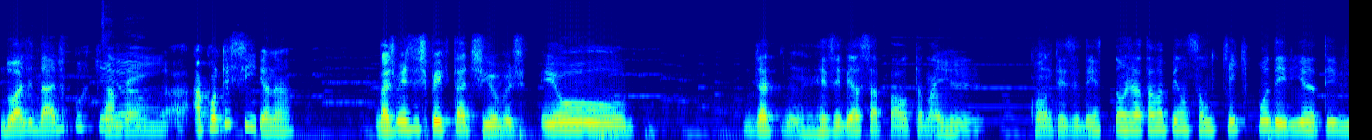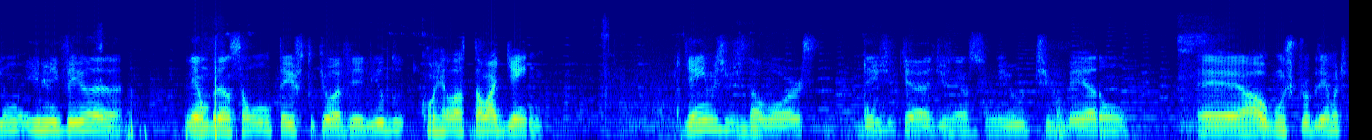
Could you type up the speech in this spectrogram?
dualidade porque Também... acontecia, né? Nas minhas expectativas, eu já recebi essa pauta mais com antecedência, então já estava pensando o que, que poderia ter vindo e me veio a lembrança um texto que eu havia lido com relação a games. Games de Star Wars, desde que a Disney assumiu, tiveram é, alguns problemas,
